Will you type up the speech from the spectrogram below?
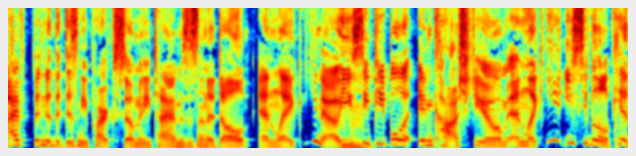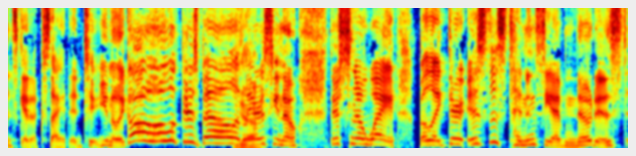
I've been to the Disney park so many times as an adult, and like you know, you see people in costume, and like you, you see the little kids get excited too. You know, like oh look, there's Belle, and Yeah. there's you know, there's Snow White, but like there is this tendency I've noticed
